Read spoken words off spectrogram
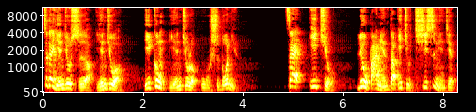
这个研究时，研究哦。一共研究了五十多年，在一九六八年到一九七四年间，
